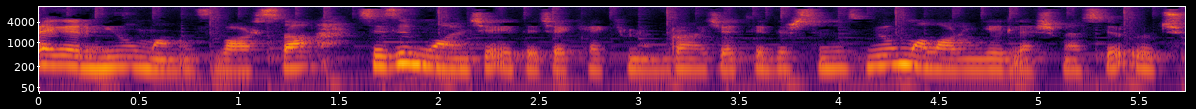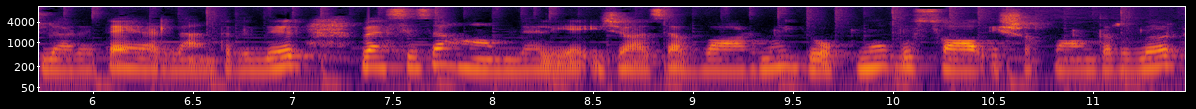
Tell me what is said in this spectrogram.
əgər miomanız varsa, sizi müalicə edəcək həkimə müraciət edirsiniz. Miomaların yerləşməsi ölçüləri dəyərləndirilir və sizə hamiləliyə icazə varmı, yoxmu bu sual işıqlandırılır.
